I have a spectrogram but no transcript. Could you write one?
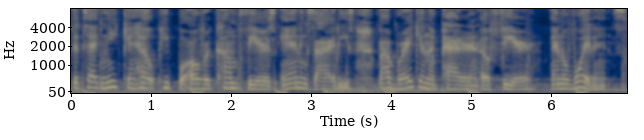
The technique can help people overcome fears and anxieties by breaking the pattern of fear and avoidance.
